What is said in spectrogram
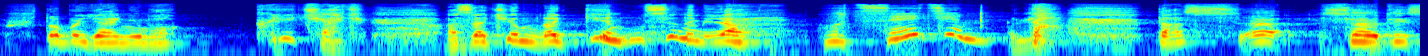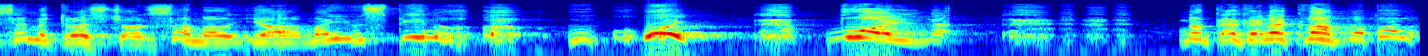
Чтобы я не мог кричать. А зачем накинулся на меня? Вот с этим? Да, да, с, с этой самой тростью он сломал я мою спину. Ой, больно. Но как она к вам попала?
